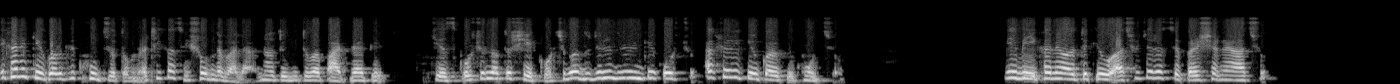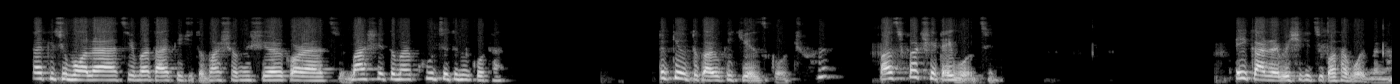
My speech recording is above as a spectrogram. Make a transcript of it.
এখানে কেউ কাউকে খুঁজছো তোমরা, ঠিক আছে? সন্ধ্যাবেলা। না, তুমি তোমার পার্টনারকে চেস করছ, না তো সে করছে, বা দুজনে দুজনকে করছ অ্যাকচুয়ালি কেউ কাউকে খুঁজছো। মেবি এখানে হয়তো কেউ আছো, যারা সেপারেশনে আছো। তার কিছু বলা আছে বা তার কিছু তোমার সঙ্গে শেয়ার করা আছে বা সে তোমার খুঁজছে তুমি কোথায়? তো কেউ তো কারোকে চেঞ্জ করছ হ্যাঁ? ফার্স্ট কার্ড সেটাই বলছে। এই কার্ড আর বেশি কিছু কথা বলবে না।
